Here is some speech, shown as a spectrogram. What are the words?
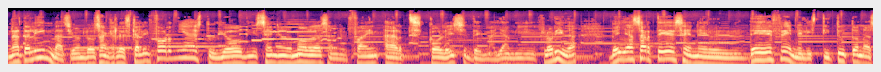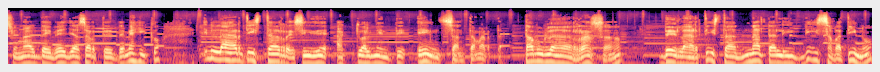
Natalie nació en Los Ángeles, California, estudió diseño de modas en el Fine Arts College de Miami, Florida, Bellas Artes en el DF, en el Instituto Nacional de Bellas Artes de México, y la artista reside actualmente en Santa Marta. Tabula Rasa de la artista Natalie Di Sabatino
